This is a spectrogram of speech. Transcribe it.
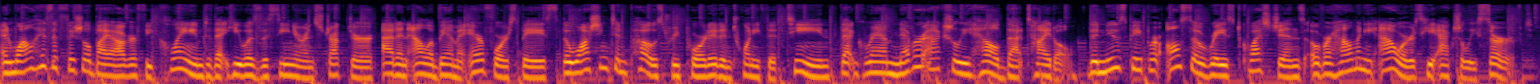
And while his official biography claimed that he was the senior instructor at an Alabama Air Force base, the Washington Post reported in 2015 that Graham never actually held that title. The newspaper also raised questions over how many hours he actually served.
